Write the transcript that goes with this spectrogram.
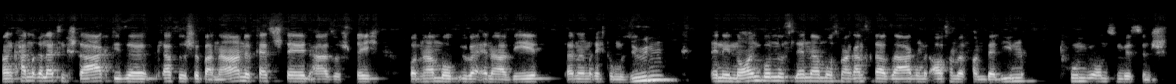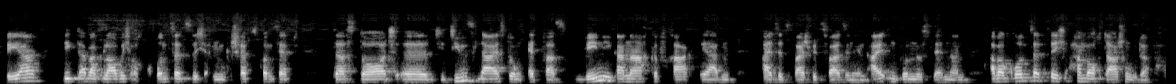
Man kann relativ stark diese klassische Banane feststellen, also sprich von Hamburg über NRW dann in Richtung Süden. In den neuen Bundesländern muss man ganz klar sagen, mit Ausnahme von Berlin tun wir uns ein bisschen schwer, liegt aber, glaube ich, auch grundsätzlich an dem Geschäftskonzept, dass dort äh, die Dienstleistungen etwas weniger nachgefragt werden als jetzt beispielsweise in den alten Bundesländern. Aber grundsätzlich haben wir auch da schon gute Erfahrungen.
